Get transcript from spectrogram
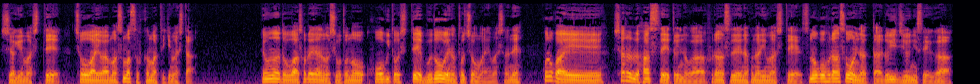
仕上げまして、寵愛はますます深まってきました。レオナルドはそれらの仕事の褒美として武道園の土地をもらいましたね。ところが、えー、シャルル8世というのがフランスで亡くなりまして、その後フランス王になったルイ12世が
